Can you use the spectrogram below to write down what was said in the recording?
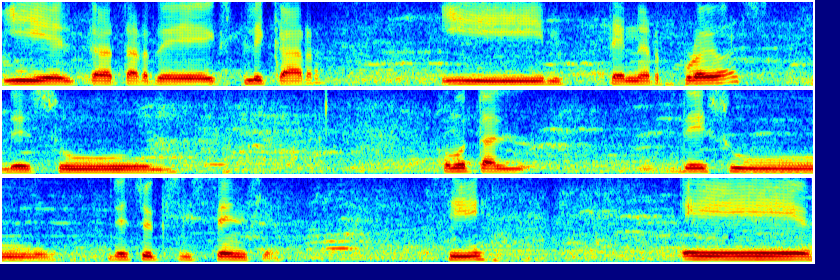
y el tratar de explicar y tener pruebas de su como tal de su de su existencia sí eh,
